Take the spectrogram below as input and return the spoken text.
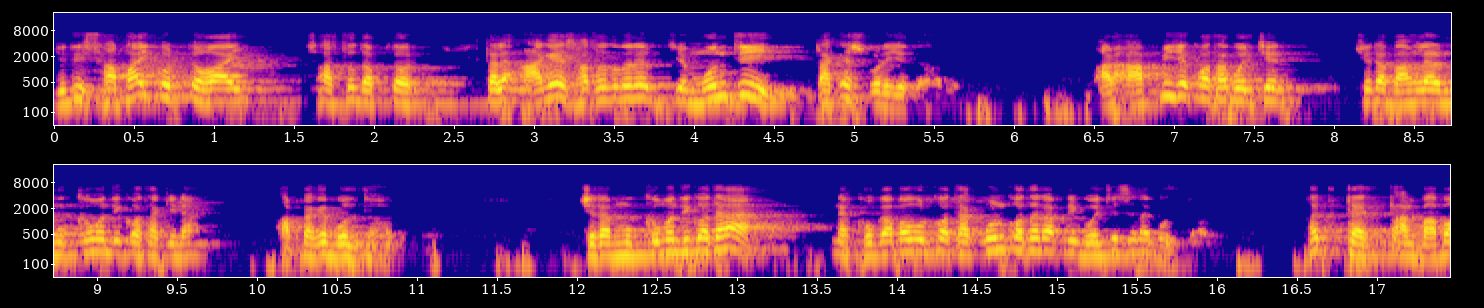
যদি সাফাই করতে হয় স্বাস্থ্য দপ্তর, তাহলে আগে স্বাস্থ্য দপ্তরের যে মন্ত্রী, তাকে সরে যেতে হবে। আর আপনি যে কথা বলছেন, সেটা বাংলার মুখ্যমন্ত্রী কথা কিনা, আপনাকে বলতে হবে। সেটা মুখ্যমন্ত্রী কথা না খোকাবাবুর কথা, কোন কথাটা আপনি বলছেন সেটা বলতে হবে। তার বাবা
